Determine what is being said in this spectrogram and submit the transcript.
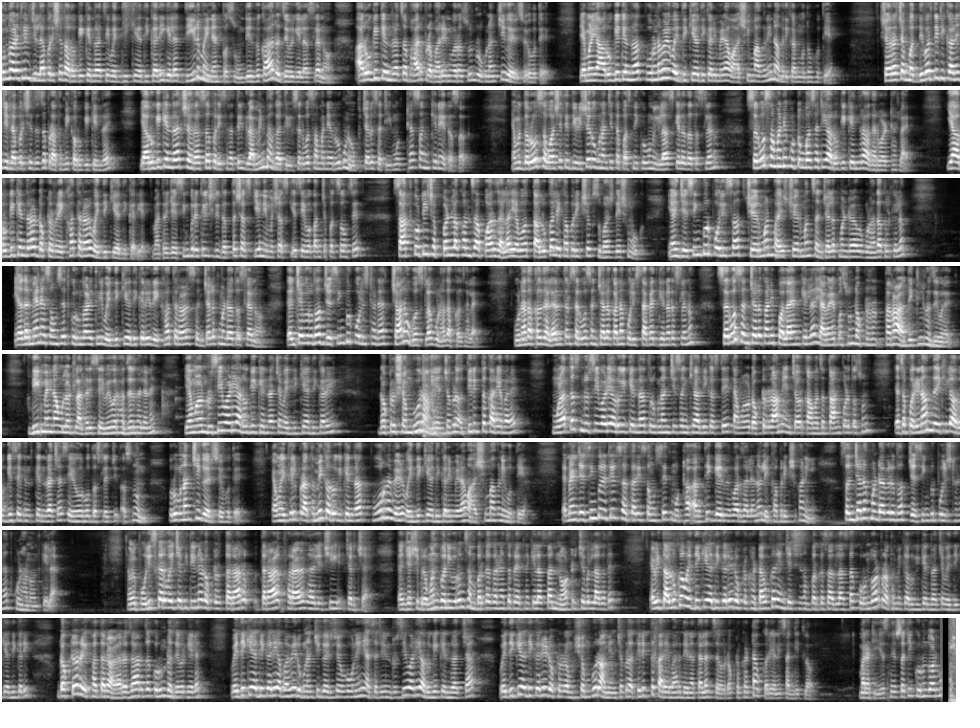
कुरुंदवाड येथील जिल्हा परिषद आरोग्य केंद्राचे वैद्यकीय अधिकारी गेल्या दीड महिन्यांपासून दीर्घकाळ रजेवर गेला असल्यानं आरोग्य केंद्राचा भार प्रभारींवर असून रुग्णांची गैरसोय होते. त्यामुळे या आरोग्य केंद्रात पूर्णवेळ वैद्यकीय अधिकारी मिळावा अशी मागणी नागरिकांमधून होती शहराच्या मध्यवर्ती ठिकाणी जिल्हा परिषदेचं प्राथमिक आरोग्य केंद्र आहे. या आरोग्य केंद्रात शहरासह परिसरातील ग्रामीण भागातील सर्वसामान्य रुग्ण उपचारासाठी मोठ्या संख्येने येत असतात. त्यामुळे दररोज सव्वाशे ते दीडशे रुग्णांची तपासणी करून इलाज केला जात असल्यानं सर्वसामान्य कुटुंबासाठी आरोग्य केंद्र आधारवर ठरलं आहे या आरोग्य केंद्रात डॉक्टर रेखा तराळ वैद्यकीय अधिकारी आहेत. मात्र जयसिंगपूर येथील श्री दत्त शासकीय निमशासकीय सेवकांच्या पतसंस्थेत सात कोटी छप्पन लाखांचा अपार झाला. यावर तालुका लेखापरीक्षक सुभाष देशमुख यांनी जयसिंगपूर पोलिसात चेअरमन व्हाईस चेअरमन संचालक मंडळावर गुन्हा दाखल केला. या दरम्यान या संस्थेत कुरुंगाळ येथील वैद्यकीय अधिकारी रेखा तराळ संचालक मंडळात असल्यानं त्यांच्या विरोधात जयसिंगपूर पोलीस ठाण्यात चार ऑगस्टला गुन्हा दाखल झाला आहे गुन्हा दाखल झाल्यानंतर सर्व संचालकांना पोलीस ताब्यात घेणार असल्यानं सर्व संचालकांनी पलायन केलं. यावेळेपासून डॉक्टर तराळ देखील रजेवर आहेत. दीड महिना उलटला तरी सेवेवर हजर झाल्या नाहीत. यामुळे नृसिंहवाडी आरोग्य केंद्राच्या वैद्यकीय अधिकारी डॉक्टर शंभू राम यांच्याकडे अतिरिक्त कार्यभार आहे. मुळातच नृसिंहवाडी आरोग्य केंद्रात रुग्णांची संख्या अधिक असते त्यामुळे डॉक्टर राम यांच्यावर कामाचा ताण पडत असून याचा परिणाम देखील आरोग्य से केंद्राच्या सेवेवर होत असल्याची असून रुग्णांची गैरसोय होते. त्यामुळे येथील प्राथमिक आरोग्य केंद्रात पूर्ण वेळ वैद्यकीय अधिकारी मिळावा अशी मागणी होते. दरम्यान जयसिंगपूर येथील सहकारी संस्थेत मोठा आर्थिक गैरव्यवहार झाल्यानं लेखापरीक्षकांनी संचालक मंडळाविरोधात जयसिंगपूर पोलीस ठाण्यात गुन्हा नोंद केला. आहे त्यामुळे पोलीस कारवाईच्या भीतीने डॉक्टर तरार तराळ फरार झाल्याची चर्चा आहे. त्यांच्याशी भ्रमणध्वनीवरून संपर्क करण्याचा प्रयत्न केला असता नॉट रिचेबल लागत आहेत. यावेळी तालुका वैद्यकीय अधिकारी डॉक्टर खटावकर यांच्याशी संपर्क साधला असता कुरुंदवाड प्राथमिक आरोग्य केंद्राचे वैद्यकीय अधिकारी डॉक्टर रेखा तराळ रजा अर्ज करून रजेवर गेल्यात वैद्यकीय अधिकारी अभावी रुग्णांची गैरसोय होऊ नये यासाठी नृसिंहवाडी आरोग्य केंद्राच्या वैद्यकीय अधिकारी डॉक्टर शंभूराम यांच्याकडे अतिरिक्त कार्यभार देण्यात आल्याचं डॉक्टर खटावकर यांनी सांगितलं. मराठी एस न्यूजसाठी कुरुंदवाड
